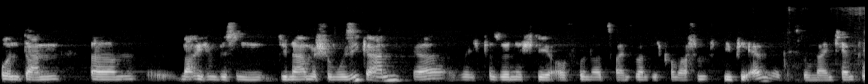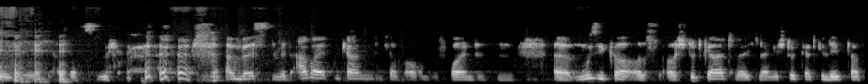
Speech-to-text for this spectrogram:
und dann ähm, mache ich ein bisschen dynamische Musik an. Ja, also ich persönlich stehe auf 122,5 BPM. Das ist so mein Tempo, wo ich am besten, am besten mitarbeiten kann. Ich habe auch einen befreundeten äh, Musiker aus, aus Stuttgart, weil ich lange in Stuttgart gelebt habe,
